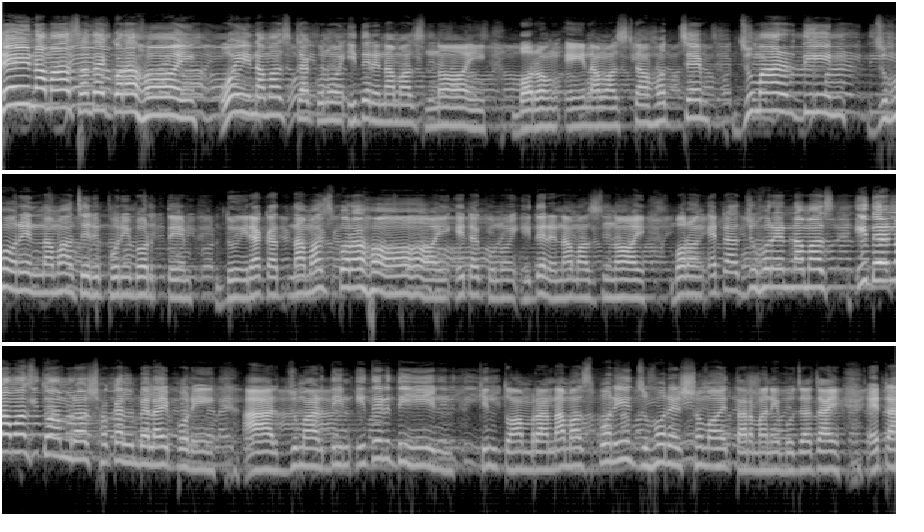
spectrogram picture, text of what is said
যেই নামাজ আদায় করা হয়, ওই নামাজটা কোনো ঈদের নামাজ নয়, বরং এই নামাজটা হচ্ছে জুমার দিন, জোহরের নামাজের পরিবর্তে দুই রাকাত নামাজ পড়া হয়, এটা কোনো ঈদের নামাজ নয়, বরং এটা জোহরের নামাজ, ঈদের নামাজ তো আমরা সকাল বেলায় পড়ি, আর জুমার দিন, ঈদের দিন, কিন্তু আমরা নামাজ পড়ি জোহরের সময় তার মানে বোঝা যায় এটা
